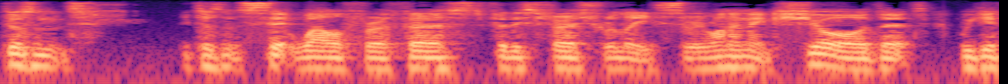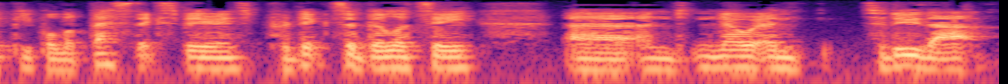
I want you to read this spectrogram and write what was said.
doesn't it doesn't sit well for a first for this first release. So we want to make sure that we give people the best experience, predictability, uh, and know and to do that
